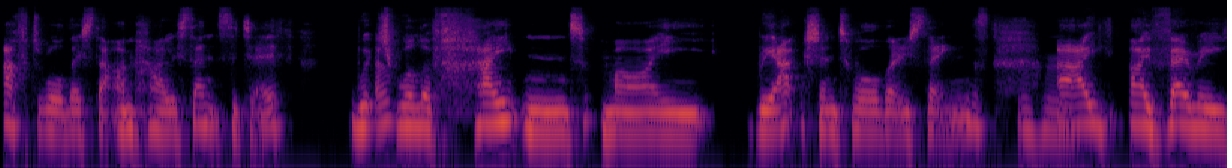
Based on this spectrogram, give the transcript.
after all this that I'm highly sensitive, which oh. will have heightened my reaction to all those things. Mm-hmm. I I very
